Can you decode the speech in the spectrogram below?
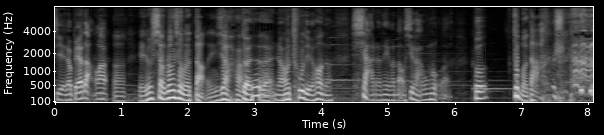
也就别挡了。啊，也就象征性的挡一下，对对对啊，然后出去以后呢，吓着那个脑西卡公主了，说这么大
